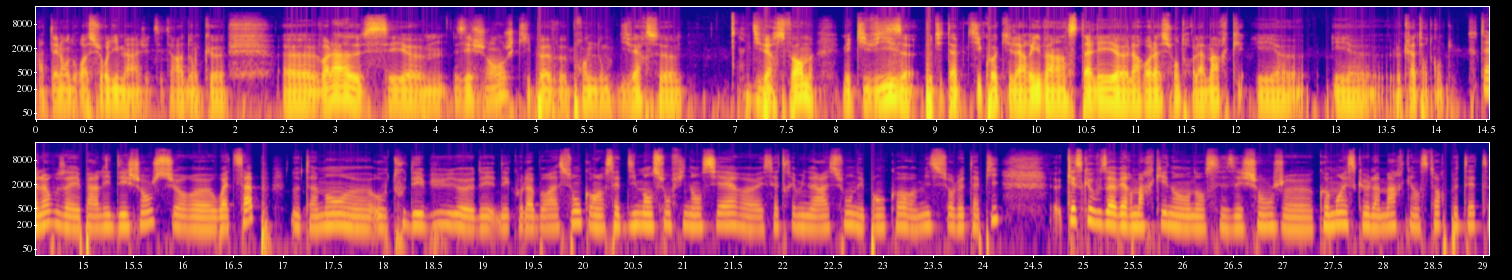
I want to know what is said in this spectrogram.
à tel endroit sur l'image, etc. Donc euh, voilà ces échanges qui peuvent prendre donc diverses formes, mais qui visent petit à petit, quoi qu'il arrive, à installer la relation entre la marque et le créateur de contenu. Tout à l'heure, vous avez parlé d'échanges sur euh, WhatsApp, notamment euh, au tout début euh, des, collaborations, quand cette dimension financière et cette rémunération n'est pas encore mise sur le tapis. Qu'est-ce que vous avez remarqué dans, ces échanges Comment est-ce que la marque instaure peut-être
